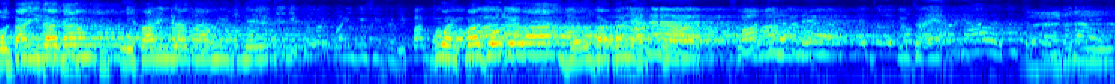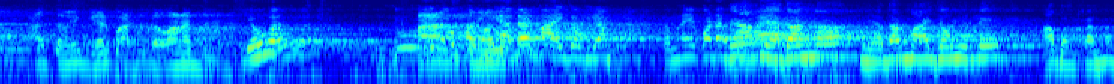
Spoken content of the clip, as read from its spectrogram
પોતાની ઇલાકા પોતાની ઇલાકા એટલે આઈ ખબર પડી જશે તું પેલા તમે ઘેર પાછા જવાના જ નહીં. એવું હોય? તો આ આઈ જાઉં તમારું- પણ મેદાનમાં આઈ જાઉં એમ. તમને એક વખત અને આ ભમાયા. મેદાનમાં મેદાનમાં આવી જવું એટલે આ બંકાના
